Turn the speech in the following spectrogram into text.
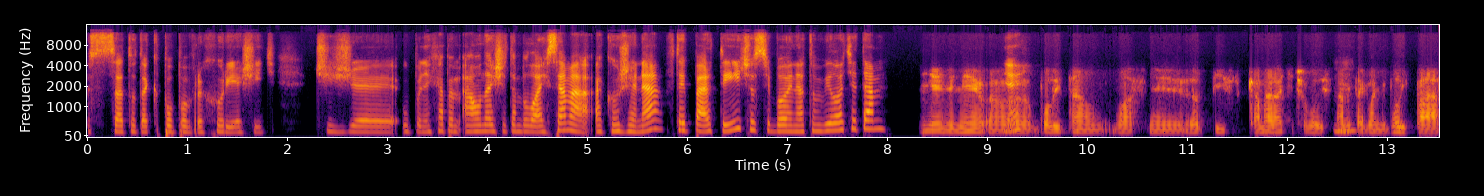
sa to tak po povrchu riešiť. Čiže úplne chápem. A ona ešte tam bola aj sama ako žena v tej partii, čo ste boli na tom výlete tam? Nie, nie, nie. nie? Uh, boli tam vlastne tí kamaráti, čo boli s nami, mm. tak oni boli pár.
